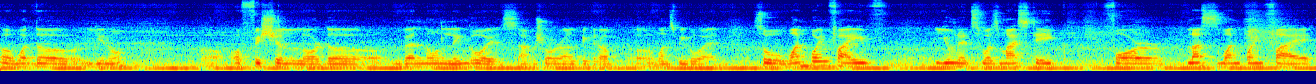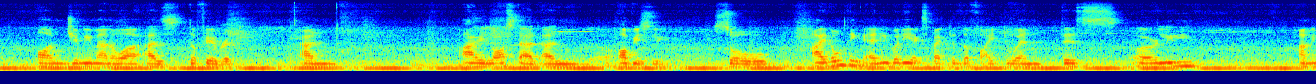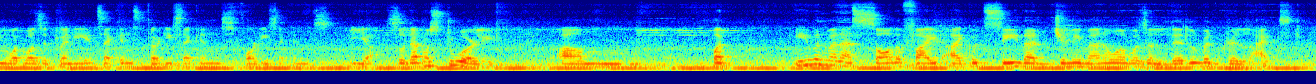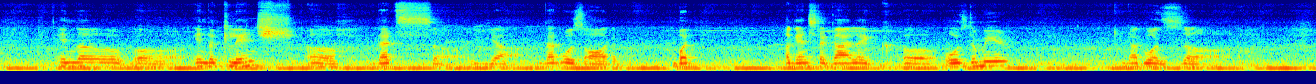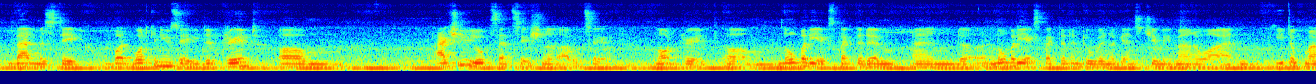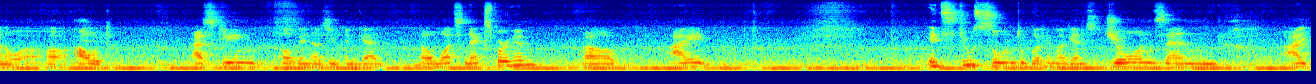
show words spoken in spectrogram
uh, what the you know uh, official or the well-known lingo is i'm sure i'll pick it up uh, once we go ahead. So 1.5 units was my stake for plus 1.5 on jimmy manuwa as the favorite. And i lost that and uh, obviously. So i don't think anybody expected the fight to end this early. I mean, what was it, 28 seconds, 30 seconds, 40 seconds? Yeah, so that was too early. Um, but even when I saw the fight, I could see that Jimmy Manuwa was a little bit relaxed in the uh, in the clinch. Uh, that's uh, yeah, that was odd. But against a guy like uh, Ozdemir, that was uh, bad mistake. But what can you say? He did great. Um, actually looked sensational, I would say. Not great. Um, nobody expected him, and uh, nobody expected him to win against Jimmy Manuwa, and he took Manuwa uh, out as clean a win as you can get. Uh, what's next for him? Uh, I. It's too soon to put him against Jones, and I.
